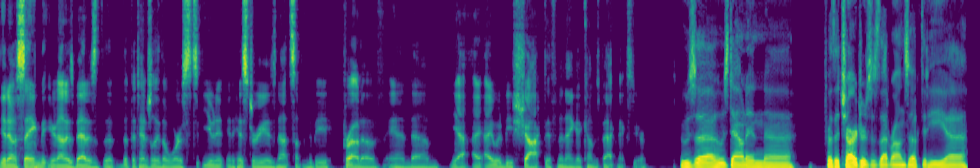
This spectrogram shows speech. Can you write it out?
you know, saying that you're not as bad as the the potentially the worst unit in history is not something to be proud of. And um, yeah, I, I would be shocked if Mennenga comes back next year. who's uh who's down in uh for the Chargers? Is that Ron Zook? Did he uh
